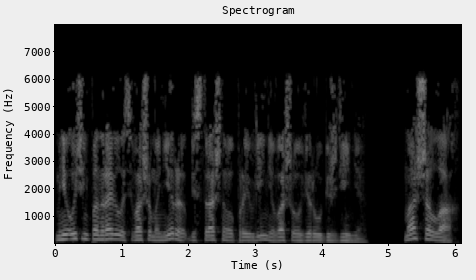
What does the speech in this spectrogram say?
Мне очень понравилась ваша манера бесстрашного проявления вашего вероубеждения. Машаллах,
